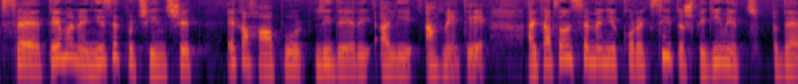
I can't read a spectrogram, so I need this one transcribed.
se temën e njëzet përqindëshit e ka hapur lideri Ali Ahmeti. Ai ka thënë se me një korrektësi të shpjegimit dhe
